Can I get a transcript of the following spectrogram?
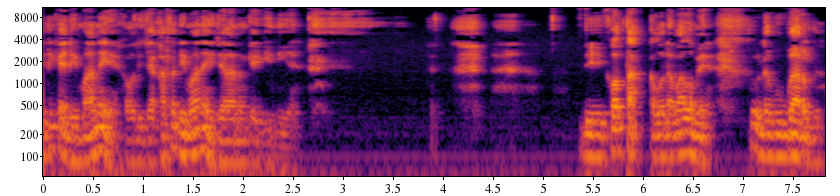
ini kayak di mana ya kalau di Jakarta di mana ya jalanan kayak gini ya di kota kalau udah malam ya, udah bubar tuh.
